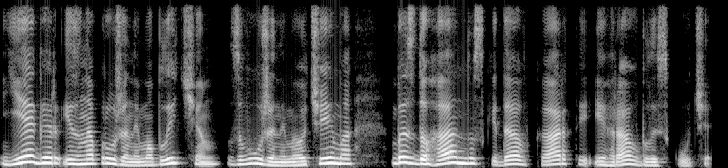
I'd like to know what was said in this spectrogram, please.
Єгер із напруженим обличчям, звуженими очима, бездоганно скидав карти і грав блискуче.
